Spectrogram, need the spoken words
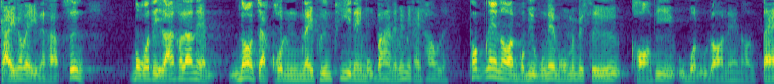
ไกลก็ไปอีกนะครับ ซึ่งปกติร้านเขาแล้วเนี่ย นอกจากคนในพื้นที่ในหมู่บ้านเนี่ยไม่มีใครเข้าเลยเพราะแน่นอนผมอยู่กรุงเทพผมไม่ไปซื้อของที่อุบลอุดรแน่นอน แต่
